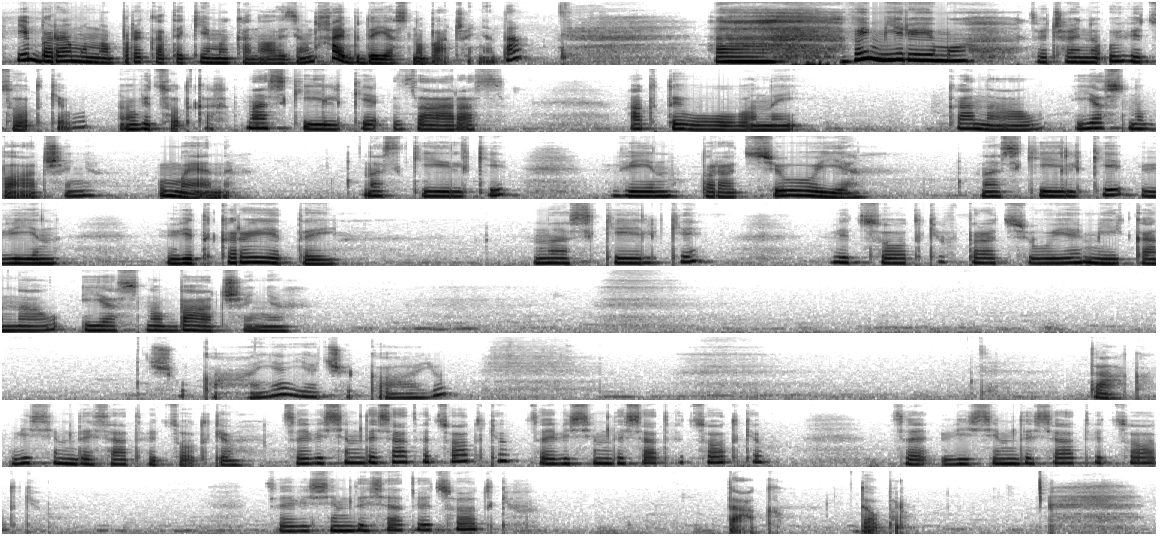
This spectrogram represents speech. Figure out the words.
І беремо, наприклад, який ми канал зі- Хай буде яснобачення. Е, Вимірюємо, звичайно, у, відсотків, у відсотках, наскільки зараз активований канал яснобачення у мене. Наскільки він працює, наскільки він відкритий, наскільки відсотків працює мій канал яснобачення. Шукає, я чекаю. Так, 80%. Це 80%, це 80%, це 80%, це 80%. Так, добре.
